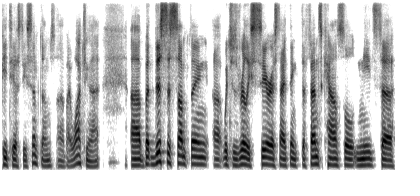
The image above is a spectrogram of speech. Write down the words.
PTSD symptoms uh, by watching that. Uh, but this is something uh, which is really serious. And I think defense counsel needs to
